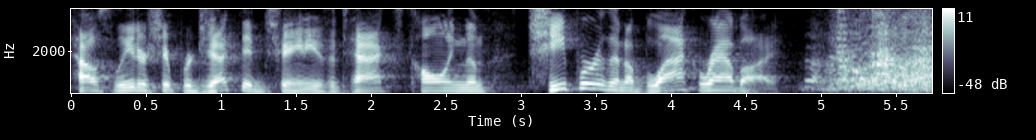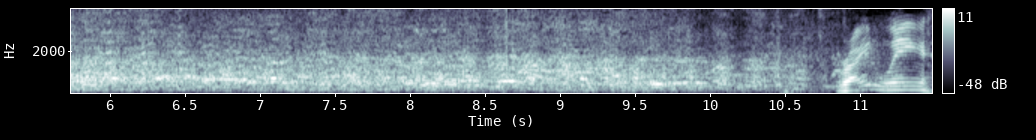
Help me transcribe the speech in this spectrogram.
House leadership rejected Cheney's attacks, calling them cheaper than a black rabbi. Right wing.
